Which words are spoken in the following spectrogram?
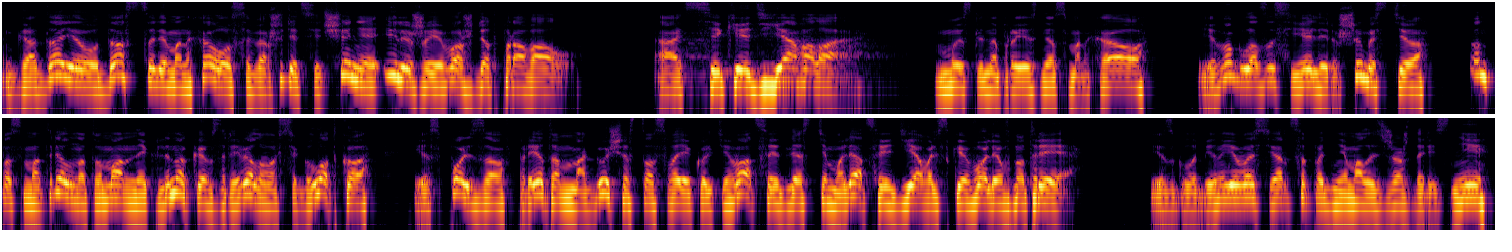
гадая, удастся ли Манхау совершить отсечение или же его ждет провал. «Отсеки дьявола!» – мысленно произнес Манхао. Его глаза сияли решимостью, он посмотрел на туманный клинок и взревел во всю глотку, использовав при этом могущество своей культивации для стимуляции дьявольской воли внутри. Из глубин его сердца поднималась жажда резни,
